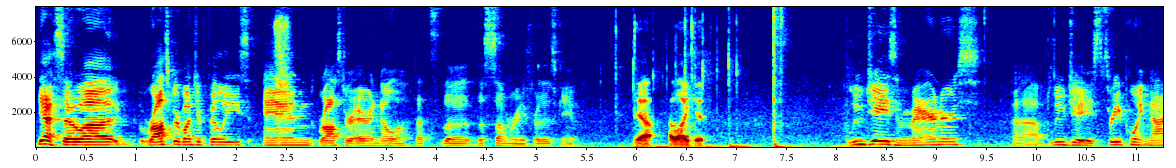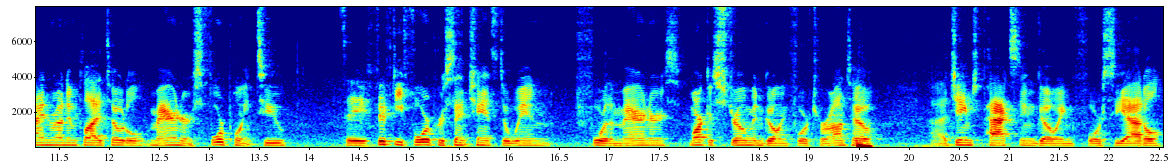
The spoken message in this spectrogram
Yeah, so uh, roster a bunch of Phillies and roster Aaron Nola. That's the the summary for this game. Yeah, I like it. Blue Jays and Mariners. Uh, Blue Jays 3.9 run implied total. Mariners 4.2. It's a 54% chance to win for the Mariners. Marcus Stroman going for Toronto. Uh, James Paxton going for Seattle.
